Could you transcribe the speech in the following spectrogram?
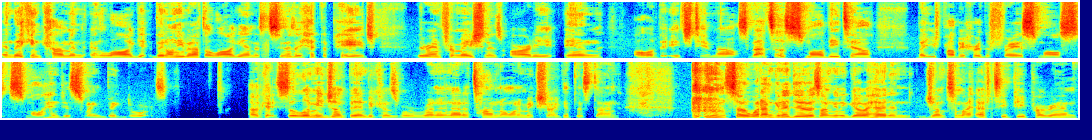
and they can come and, and log. In. They don't even have to log in. As soon as they hit the page, their information is already in all of the HTML. So that's a small detail, but you've probably heard the phrase "small small hinges swing big doors." Okay, so let me jump in because we're running out of time, and I want to make sure I get this done. so what I'm going to do is I'm going to go ahead and jump to my FTP program.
